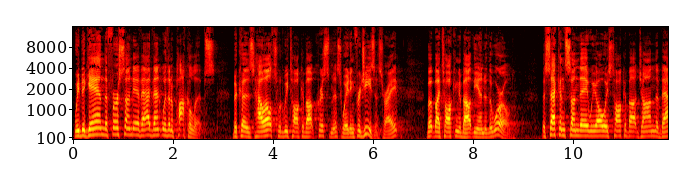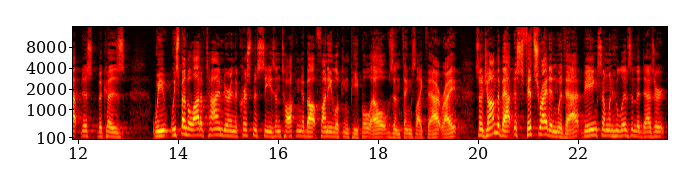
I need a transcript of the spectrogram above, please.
We began the first Sunday of Advent with an apocalypse, because how else would we talk about Christmas waiting for Jesus, right? But by talking about the end of the world. The second Sunday, we always talk about John the Baptist because we, we spend a lot of time during the Christmas season talking about funny looking people, elves, and things like that, right? So John the Baptist fits right in with that, being someone who lives in the desert,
